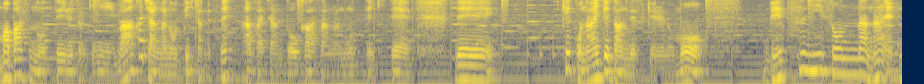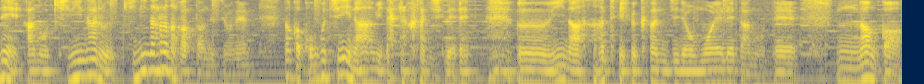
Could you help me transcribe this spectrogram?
まあ、バス乗っている時に、まあ、赤ちゃんが乗ってきたんですね赤ちゃんとお母さんが乗ってきてで結構泣いてたんですけれども別にそんななねあの気になる気にならなかったんですよね。なんか心地いいなみたいな感じで。うんいいなっていう感じで思えれたので。うんなんか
